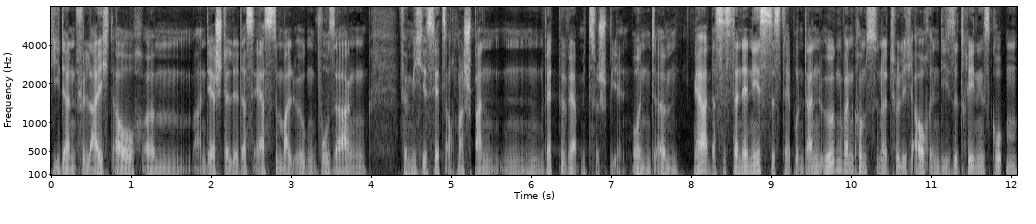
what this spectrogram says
die dann vielleicht auch ähm, an der Stelle das erste Mal irgendwo sagen, für mich ist jetzt auch mal spannend, einen Wettbewerb mitzuspielen. Und ähm, ja, das ist dann der nächste Step. Und dann irgendwann kommst du natürlich auch in diese Trainingsgruppen,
